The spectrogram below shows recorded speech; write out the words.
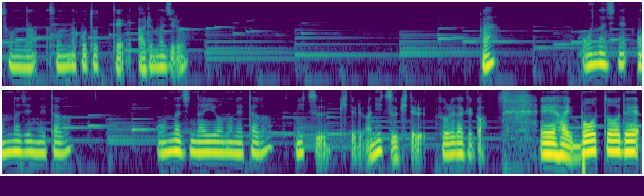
そんなそんなことってあるまじろあ同じね同じネタが？同じ内容のネタが？2通来てる？あ2通来てる。それだけか。えー、はい。冒頭で、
